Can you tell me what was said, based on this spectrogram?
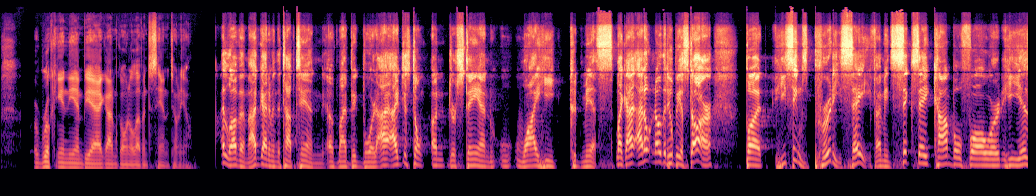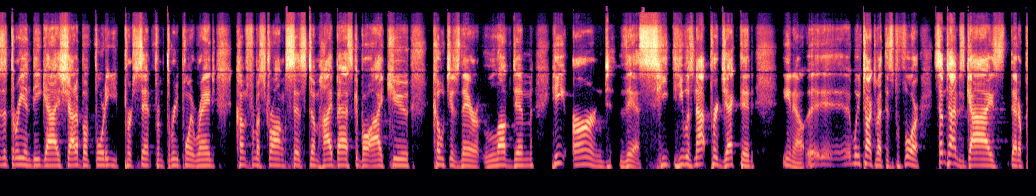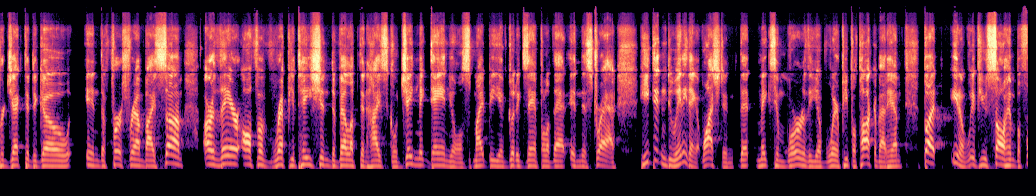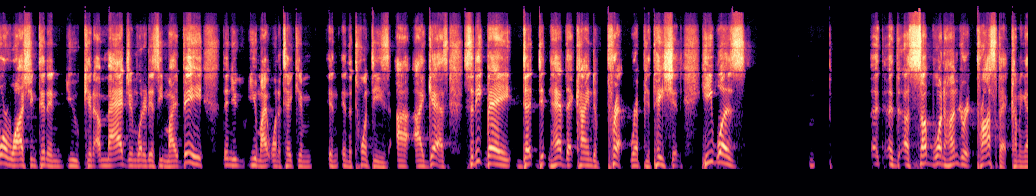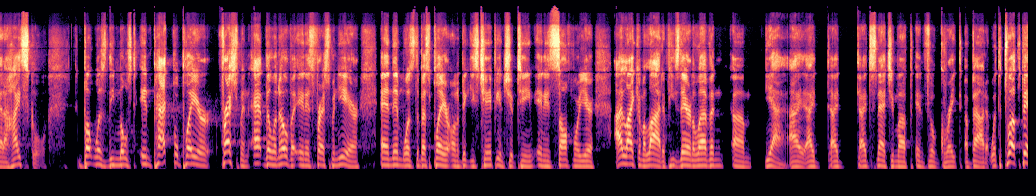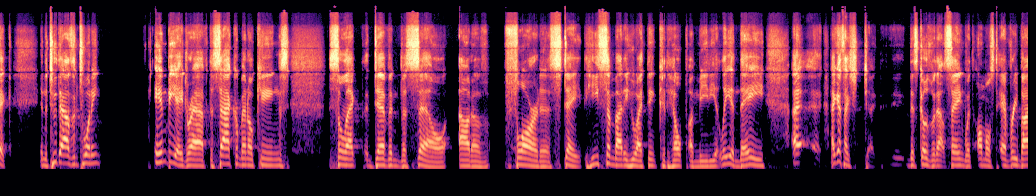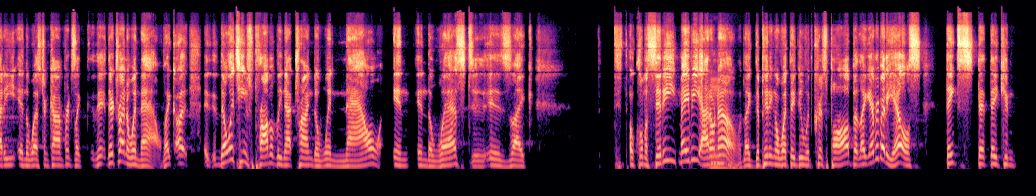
rookie in the NBA. I got him going 11 to San Antonio. I love him. I've got him in the top 10 of my big board. I, I just don't understand why he could miss. Like, I, I don't know that he'll be a star, but he seems pretty safe. I mean, six eight combo forward. He is a three and D guy. Shot above forty percent from three point range. Comes from a strong system. High basketball IQ. Coaches there loved him. He earned this. He he was not projected. You know, uh, we've talked about this before. Sometimes guys that are projected to go in the first round by some are there off of reputation developed in high school. Jaden McDaniels might be a good example of that in this draft. He didn't do anything at Washington that makes him worthy of where people talk about him. But, you know, if you saw him before Washington and you can imagine what it is he might be, then you you might want to take him in, in the 20s, I, I guess. Saddiq Bey d- didn't have that kind of prep reputation. He was a, a, sub 100 prospect coming out of high school but was the most impactful player freshman at Villanova in his freshman year, and then was the best player on a Big East championship team in his sophomore year. I like him a lot. If he's there at eleven, um, yeah, I, I, I, I'd snatch him up and feel great about it. With the twelfth pick in the 2020 NBA draft, the Sacramento Kings select Devin Vassell out of Florida State. He's somebody who I think could help immediately. And they, I, I guess I, this goes without saying with almost everybody in the Western Conference. Like they, are trying to win now. Like uh, the only team's probably not trying to win now in in the West is like. Oklahoma City, maybe I don't mm. know. Like depending on what they do with Chris Paul, but like everybody else thinks that they can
